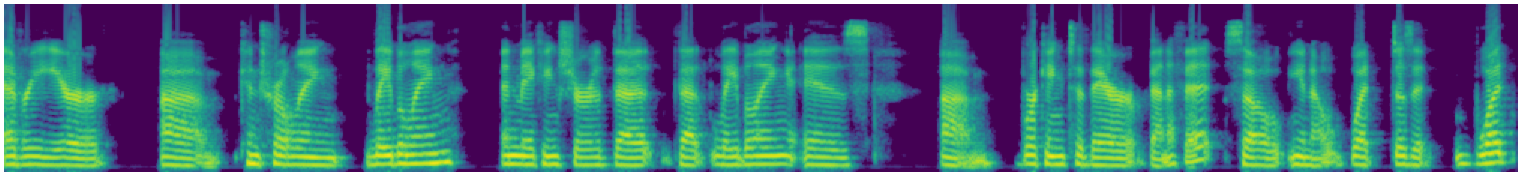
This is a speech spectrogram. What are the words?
every year um, controlling labeling and making sure that that labeling is um, working to their benefit. So, you know, what does it, what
